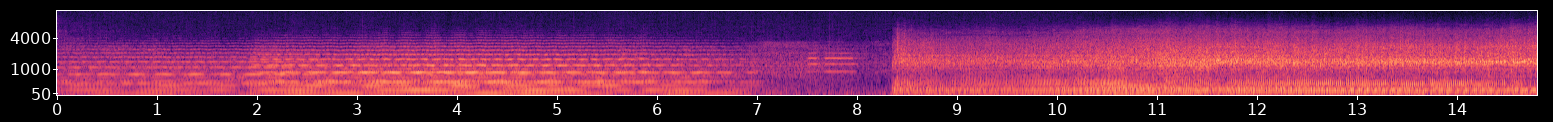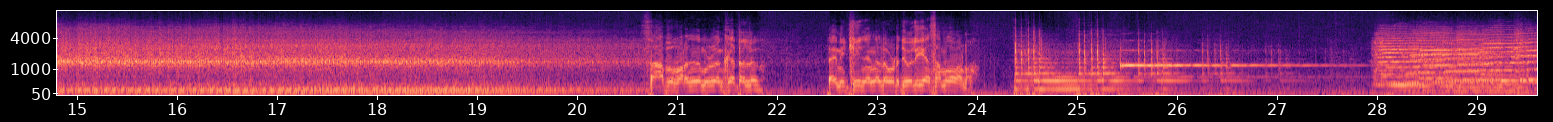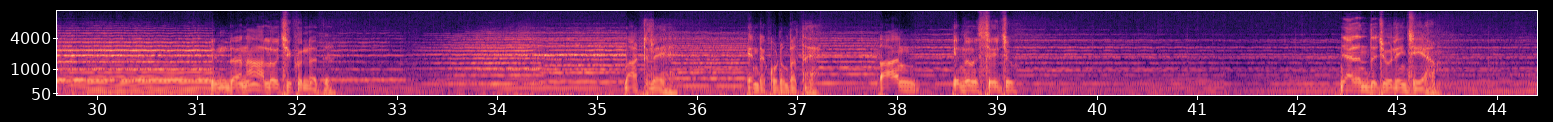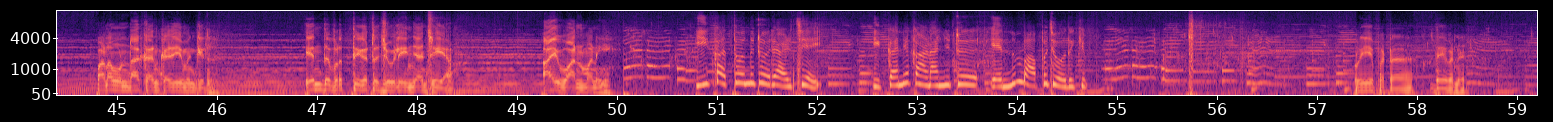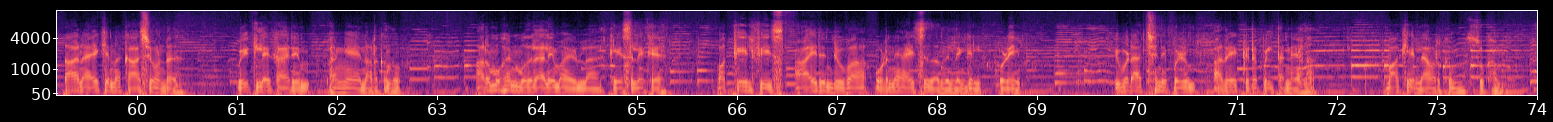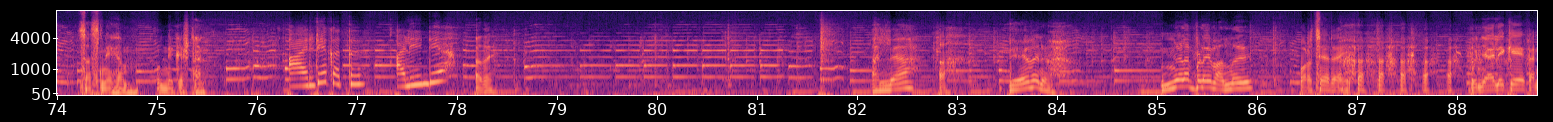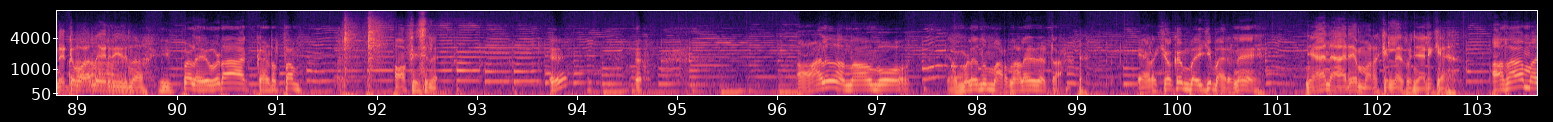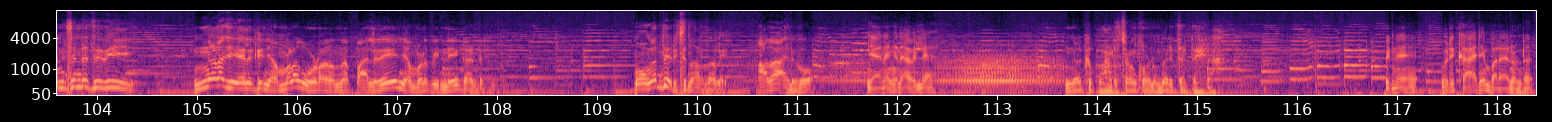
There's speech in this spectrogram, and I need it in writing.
സാബ് പറഞ്ഞത് മുഴുവൻ കേട്ടല്ലോ? തനിക്ക് ഞങ്ങളുടെ കൂടെ ജോലി ചെയ്യാൻ സമ്മതമാണോ? എന്താണ് ആലോചിക്കുന്നത്? നാട്ടിലെ എന്റെ കുടുംബത്തെ താൻ എന്ത് നിശ്ചയിച്ചു? ഞാൻ എന്ത് ജോലിയും ചെയ്യാം? പണം ഉണ്ടാക്കാൻ കഴിയുമെങ്കിൽ എന്ത് വൃത്തികെട്ട ജോലിയും ഞാൻ ചെയ്യാം? I want money. ഈ കത്ത് വന്നിട്ട് ഒരാഴ്ചയായി. ഇക്കാനെ കാണാഞ്ഞിട്ട് എന്നും ബാപ്പ ചോദിക്കും. പ്രിയപ്പെട്ട ദേവന് താൻ അയക്കുന്ന കാശുകൊണ്ട് വീട്ടിലെ കാര്യം ഭംഗിയായി നടക്കുന്നു. അറുമുഖൻ മുതലാളിയുമായുള്ള കേസിലേക്ക് വക്കീൽ ഫീസ് ആയിരം രൂപ ഉടനെ അയച്ചു തന്നില്ലെങ്കിൽ കുഴയും. ഇവിടെ അച്ഛൻ ഇപ്പോഴും അതേ കിടപ്പിൽ തന്നെയാണ്. ബാക്കി എല്ലാവർക്കും സുഖം. സസ്നേഹം ഉണ്ണികൃഷ്ണൻ. ആരുടെ കത്ത്? അളിയന്റെയാ? അതെ. അല്ല ദേവനോ? നിങ്ങളെപ്പോഴേ വന്നത്? കുറച്ചു നേരമായി കുഞ്ഞാലിക്ക് കണ്ടിട്ട് പോകാന്ന് കരുതിയിരുന്ന? ഇപ്പോൾ കടത്തം? കിടത്തം ഓഫീസിൽ ആൾ നന്നാവുമ്പോ നമ്മളൊന്നും മറന്നാളേതേട്ടാ ഇടയ്ക്കൊക്കെ ബൈക്ക് വരണേ. ഞാൻ ആരെയും മറക്കില്ല കുഞ്ഞാലിക്ക. അതാ മനുഷ്യന്റെ സ്ഥിതി. നിങ്ങളെ ജയിലിക്ക് നമ്മളെ കൂടെ വന്ന പലരെയും നമ്മൾ പിന്നെയും കണ്ടിട്ടുണ്ട്. മുഖം തിരിച്ചു നടന്നളേ. അതാ അനുഭവം. ഞാനങ്ങനെ ആവില്ല. നിങ്ങൾക്ക് പഠിച്ചോ കുണം വരുത്തട്ടെ. പിന്നെ ഒരു കാര്യം പറയാനുണ്ട്.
